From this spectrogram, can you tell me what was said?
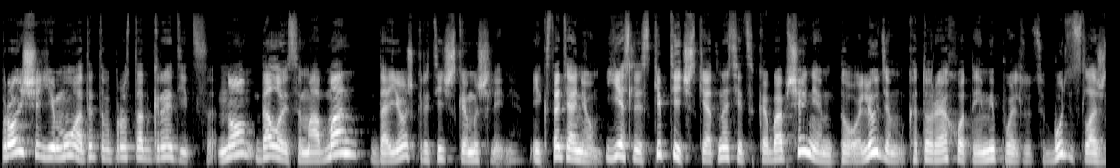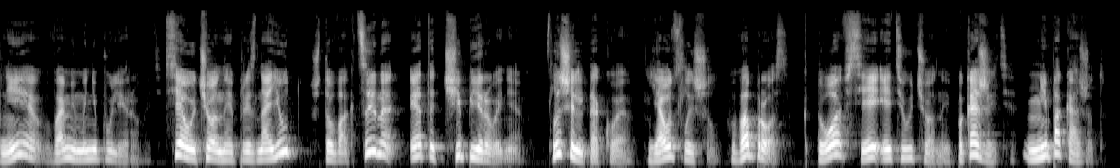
проще ему от этого просто отгородиться. Но долой самообман, даешь критическое мышление. И, кстати, о нем. Если скептически относиться к обобщениям, то людям, которые охотно ими пользуются, будет сложнее вами манипулировать. Все ученые признают, что вакцина – это чипирование. Слышали такое? Я вот слышал. Вопрос. Кто все эти ученые? Покажите. Не покажут.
